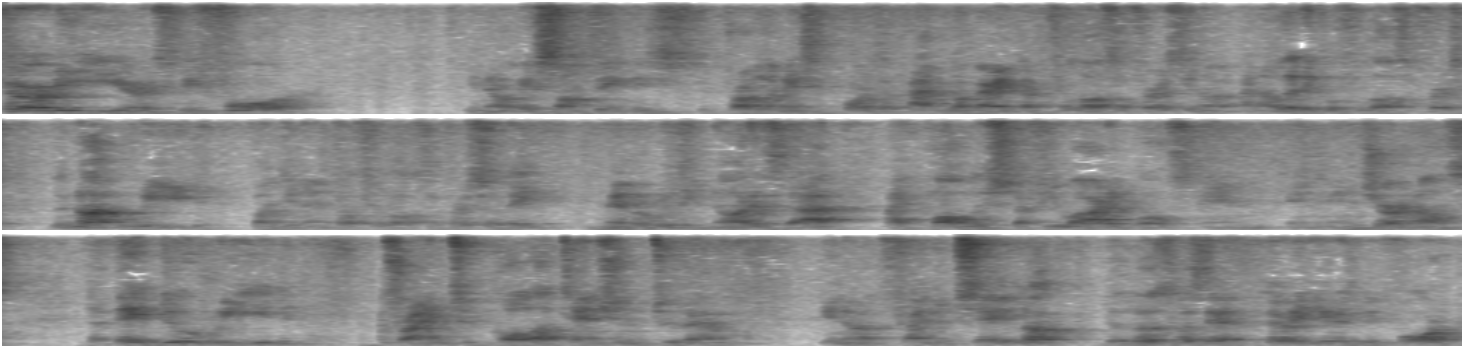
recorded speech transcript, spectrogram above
30 years before. You know, if something is the problem is of course that Anglo-American philosophers, you know, analytical philosophers do not read continental philosophers, so they never really noticed that. I published a few articles in, in, in journals that they do read, trying to call attention to them, you know, trying to say, look, Deleuze was there 30 years before,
